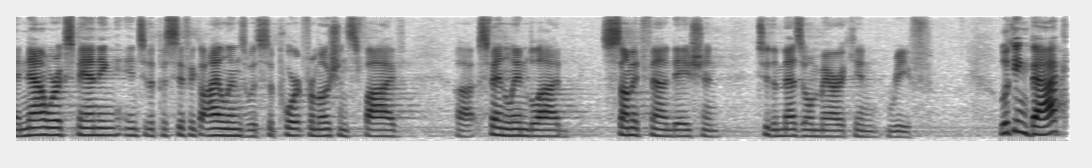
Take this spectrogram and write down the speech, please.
and now we're expanding into the Pacific Islands with support from Oceans 5, uh, Sven Lindblad, Summit Foundation, to the Mesoamerican Reef. Looking back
